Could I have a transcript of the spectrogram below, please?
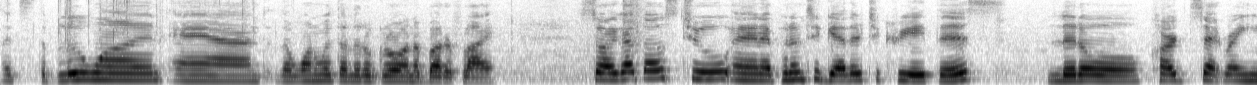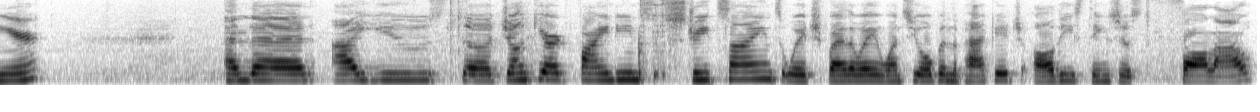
it's the blue one and the one with the little girl and a butterfly. So I got those two and I put them together to create this little card set right here. And then I used the Junkyard Findings street signs, which, by the way, once you open the package, all these things just fall out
